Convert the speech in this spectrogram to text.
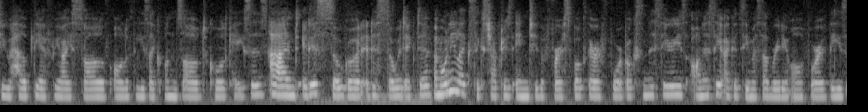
to help the FBI solve all of these like unsolved cold cases. And it is so good. It is so addictive. I'm only like six chapters into the first book. There are four books in this series. Honestly I could see myself reading all four of these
